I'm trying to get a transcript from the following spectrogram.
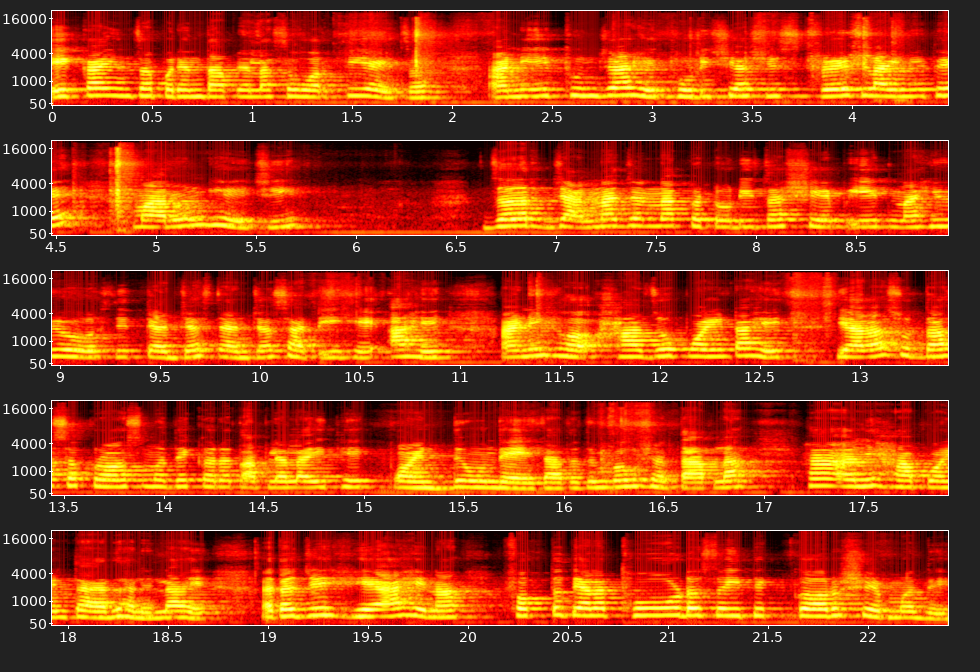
एका इंचापर्यंत आपल्याला असं वरती यायचं आणि इथून जे आहे थोडीशी अशी स्ट्रेट लाईन इथे मारून घ्यायची. जर ज्यांना ज्यांना कटोरीचा शेप येत नाही व्यवस्थित त्यांच्याच त्यांच्यासाठी हे आहे. आणि ह- हा जो पॉईंट आहे यालासुद्धा असं क्रॉसमध्ये करत आपल्याला इथे एक पॉईंट देऊन द्यायचा. आता तुम्ही बघू शकता आपला हा आणि हा पॉईंट तयार झालेला आहे. आता जे हे आहे ना फक्त त्याला थोडंसं इथे कर शेपमध्ये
